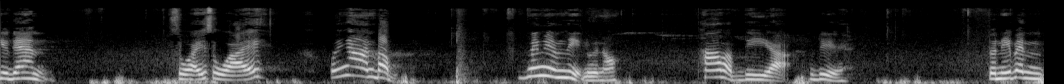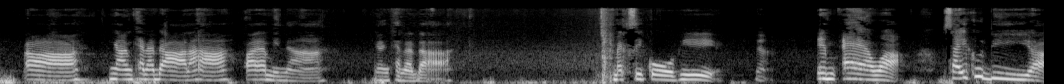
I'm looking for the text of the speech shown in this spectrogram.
คิวเดนสวยสวยเฮ้ยงานแบบ ไม่มีตำหนิเลยเนาะ ผ้าแบบดีอะดูดิตัวนี้เป็นอ่างานแคนาดานะคะป้ายอามินา งานแคนาดา เม็กซิโกพี่เนี่ย ML อะไซส์คือดีอะ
